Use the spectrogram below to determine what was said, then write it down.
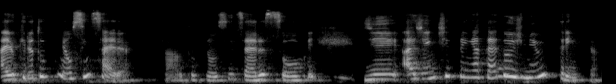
aí eu queria a tua opinião sincera, tá? Eu tô sincera sobre de a gente tem até 2030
